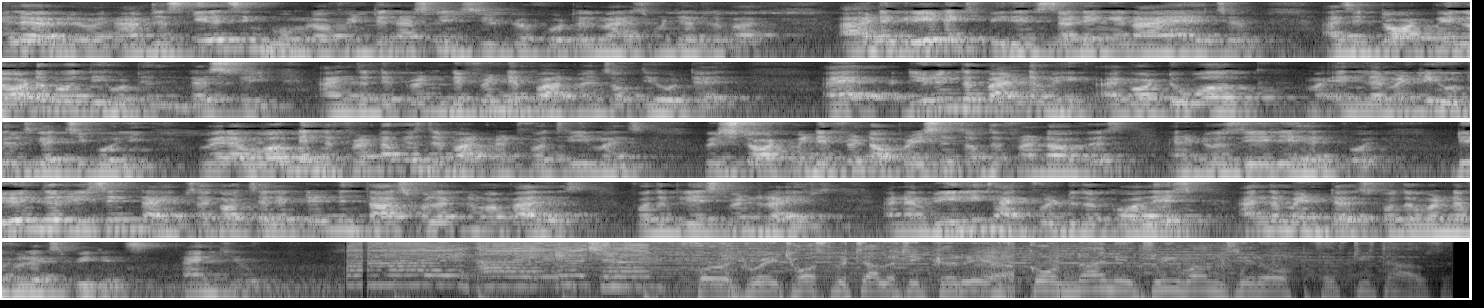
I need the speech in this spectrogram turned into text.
Hello everyone, I'm Jaskeerat Singh Bumrah of International Institute of Hotel Management Hyderabad. I had a great experience studying in IIHM as it taught me a lot about the hotel industry and the different different departments of the hotel. I, during the pandemic, I got to work in Lemon Tree Hotels Gachibowli, where I worked in the front office department for three months, which taught me different operations of the front office, and it was really helpful. During the recent times, I got selected in Taj Falaknuma Palace for the placement drives, and I'm really thankful to the college and the mentors for the wonderful experience. Thank you. For a great hospitality career, call 98310 50000.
